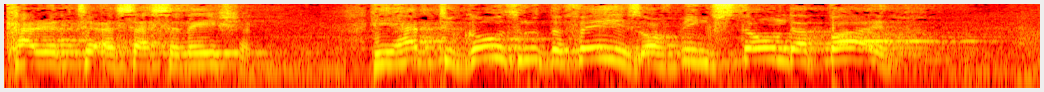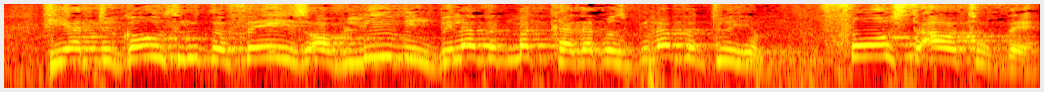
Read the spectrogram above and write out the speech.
character assassination. He had to go through the phase of being stoned at Ta'if. He had to go through the phase of leaving beloved Mecca that was beloved to him, forced out of there.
